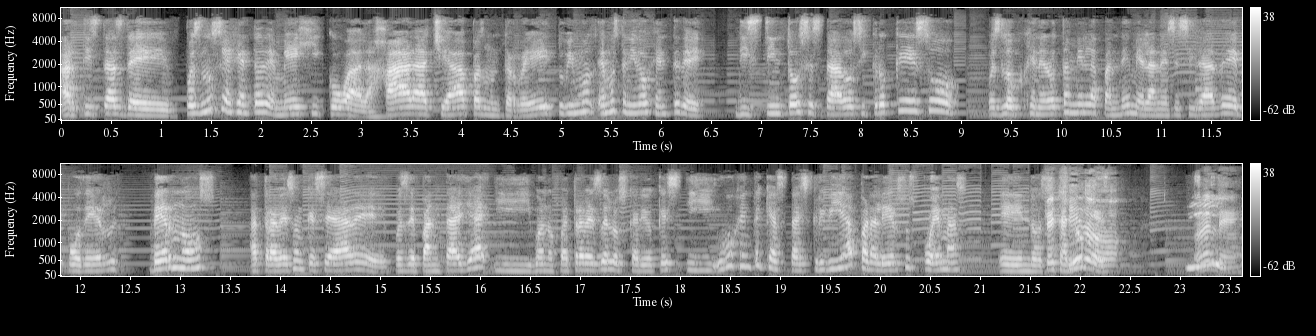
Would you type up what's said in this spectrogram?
artistas de, pues no sé, gente de México, Guadalajara, Chiapas, Monterrey. Tuvimos, hemos tenido gente de distintos estados y creo que eso pues lo generó también la pandemia, la necesidad de poder vernos a través, aunque sea de, pues de pantalla, y bueno, fue a través de los karaokes, y hubo gente que hasta escribía para leer sus poemas en los ¡Qué Órale.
